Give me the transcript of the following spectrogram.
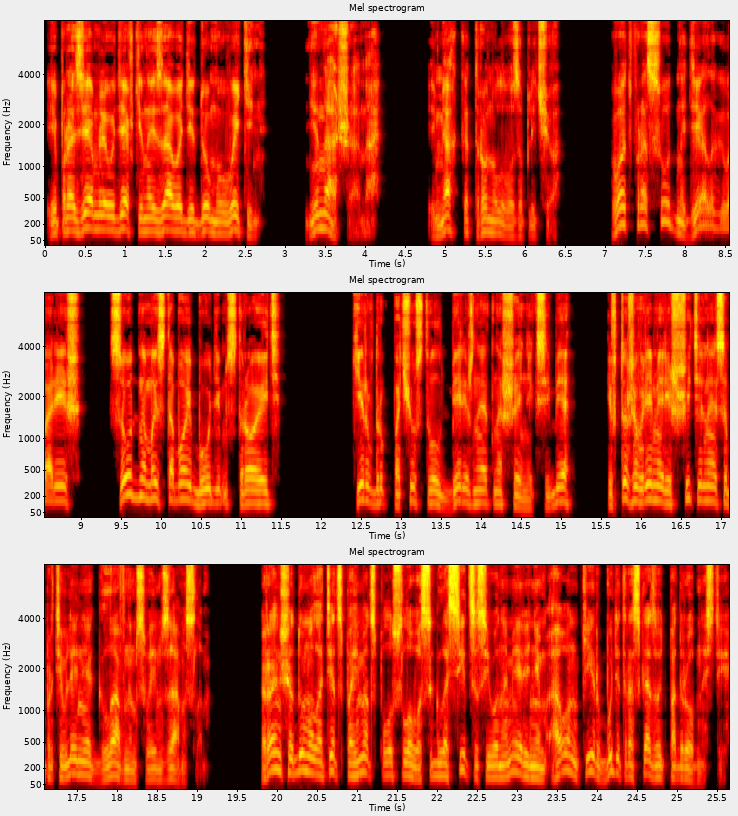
И про землю у Девкиной заводи думу выкинь. Не наша она. И мягко тронул его за плечо. Вот про судно дело говоришь. Судно мы с тобой будем строить. Кир вдруг почувствовал бережное отношение к себе и в то же время решительное сопротивление главным своим замыслам. Раньше думал, отец поймет с полуслова, согласится с его намерением, а он, Кир, будет рассказывать подробности.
